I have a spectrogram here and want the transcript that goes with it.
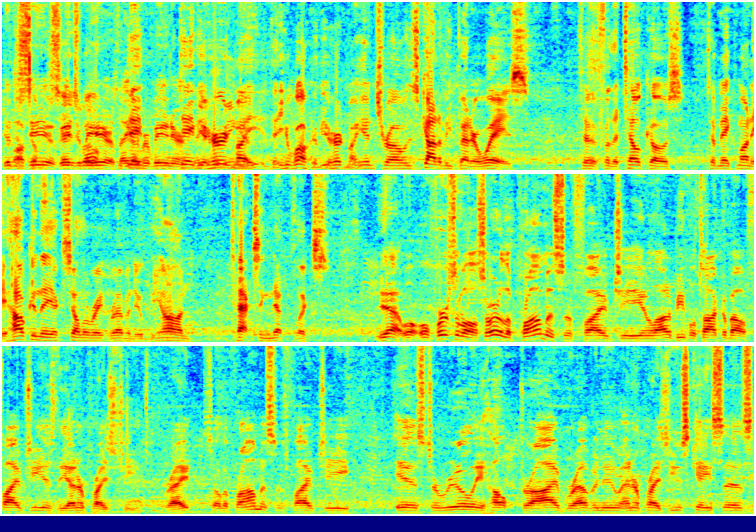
Good welcome. to see you, great to well. be here, thank Dave, you for being here. Dave, Thank you heard my, here. you're welcome, you heard my intro. There's got to be better ways to, for the telcos to make money. How can they accelerate revenue beyond taxing Netflix? Yeah, well, well, first of all, sort of the promise of 5G, and a lot of people talk about 5G as the enterprise G, right? So the promise of 5G is to really help drive revenue, enterprise use cases,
